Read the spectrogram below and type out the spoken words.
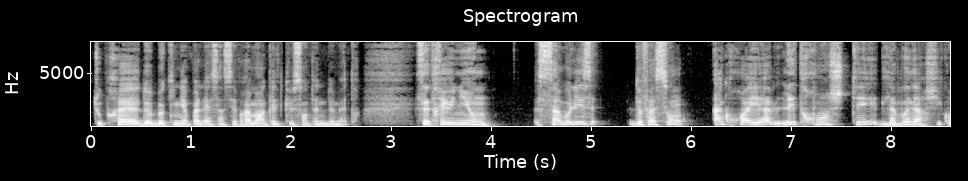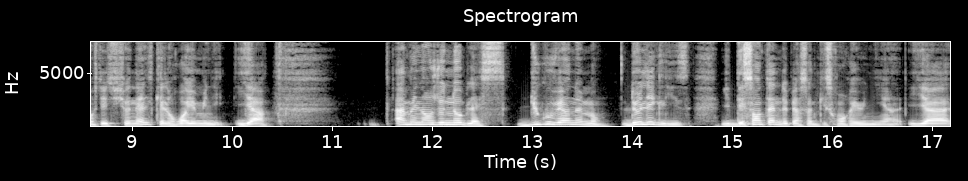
tout près de Buckingham Palace. Hein, c'est vraiment à quelques centaines de mètres. Cette réunion symbolise de façon incroyable l'étrangeté de la monarchie constitutionnelle qu'est le Royaume-Uni. Il y a un mélange de noblesse, du gouvernement, de l'Église. Des centaines de personnes qui seront réunies. Hein. Il y a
